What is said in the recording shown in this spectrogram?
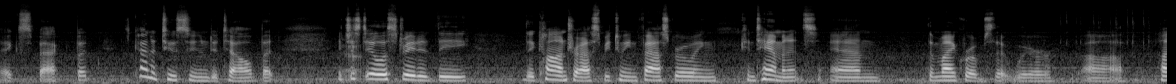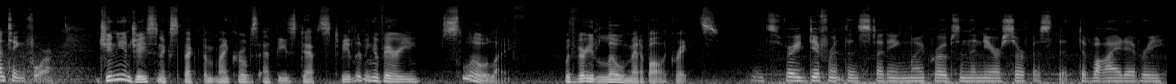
expect, but it's kind of too soon to tell. But it Yeah. just illustrated the the contrast between fast-growing contaminants and the microbes that we're uh, hunting for. Ginny and Jason expect the microbes at these depths to be living a very slow life, with very low metabolic rates. It's very different than studying microbes in the near surface that divide every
